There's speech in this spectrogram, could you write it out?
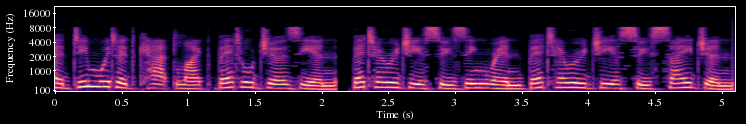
a dim-witted cat like Betelgeusean, Beterugiasu Zingren Beterugiasu Seijin,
